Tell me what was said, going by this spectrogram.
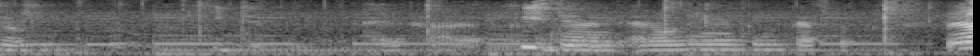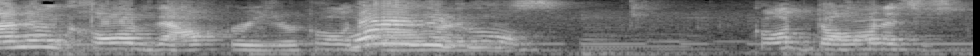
No, he didn't. He didn't. I've had it. He didn't. I don't even think that's what. They're not even called Valkyries. They're called What are they Dominuses. Called Dominuses.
